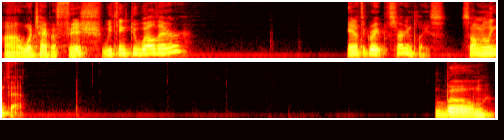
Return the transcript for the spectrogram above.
uh, what type of fish we think do well there. And it's a great starting place. So I'm going to link that. Boom.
